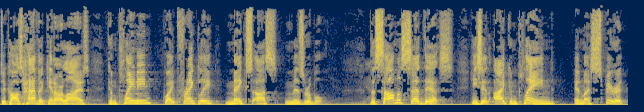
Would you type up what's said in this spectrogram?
to cause havoc in our lives. Complaining quite frankly, makes us miserable. The psalmist said this He said, I complained and my spirit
